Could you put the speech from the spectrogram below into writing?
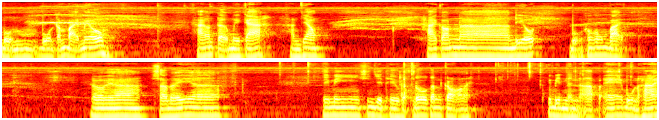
470 ohm. Hai con trợ 10k hành dòng hai con uh, diode 4007 rồi uh, sau đấy uh, thì mình xin giới thiệu các đồ căn cọ này. Cái pin điện áp E42 cái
